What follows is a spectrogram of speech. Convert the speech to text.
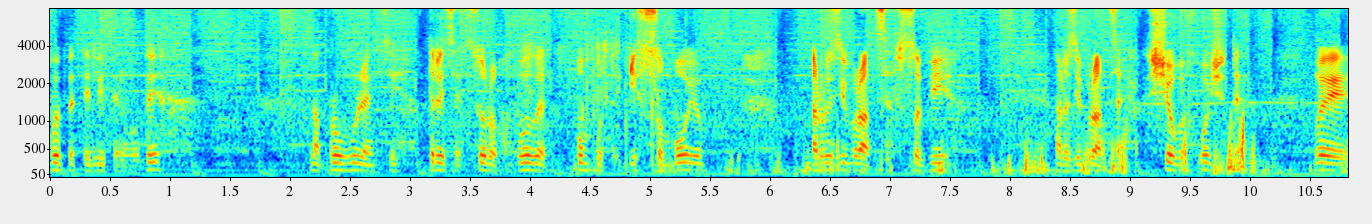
випити літр води, на прогулянці 30-40 хвилин побути із собою, розібратися в собі, розібратися, що ви хочете. Ви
